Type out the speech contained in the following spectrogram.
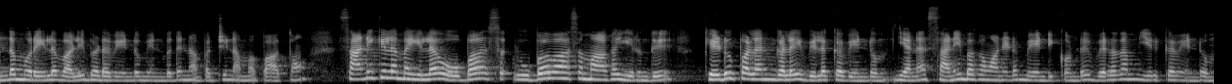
எந்த முறையில் வழிபட வேண்டும் என்பதை நான் பற்றி நம்ம பார்த்தோம். சனி சனிக்கிழமையில் உபாச உபவாசமாக இருந்து கெடு பலன்களை விளக்க வேண்டும் என சனி பகவானிடம் வேண்டிக்கொண்டு விரதம் இருக்க வேண்டும்.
